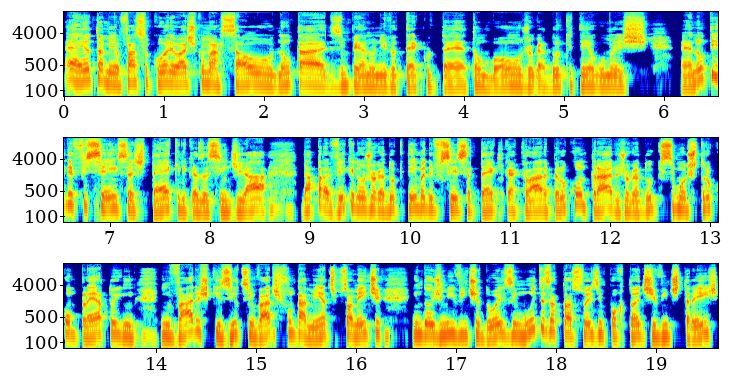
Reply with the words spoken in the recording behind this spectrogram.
É, eu também, eu faço cor, eu acho que o Marçal não tá desempenhando um nível técnico é, tão bom, um jogador que tem algumas. É, não tem deficiências técnicas, assim, de ah, dá para ver que ele é um jogador que tem uma deficiência técnica clara, pelo contrário, jogador que se mostrou completo em, em vários quesitos, em vários fundamentos, principalmente em 2022, em muitas atuações importantes de 23,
